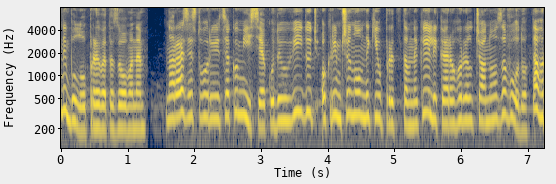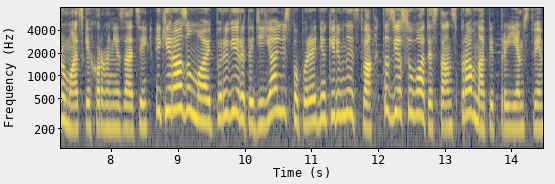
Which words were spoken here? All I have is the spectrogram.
не було приватизоване. Наразі створюється комісія, куди увійдуть, окрім чиновників, представники лікаро-горілчаного заводу та громадських організацій, які разом мають перевірити діяльність попереднього керівництва та з'ясувати стан справ на підприємстві.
